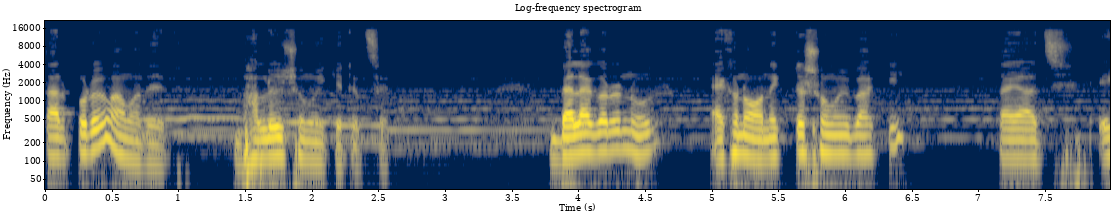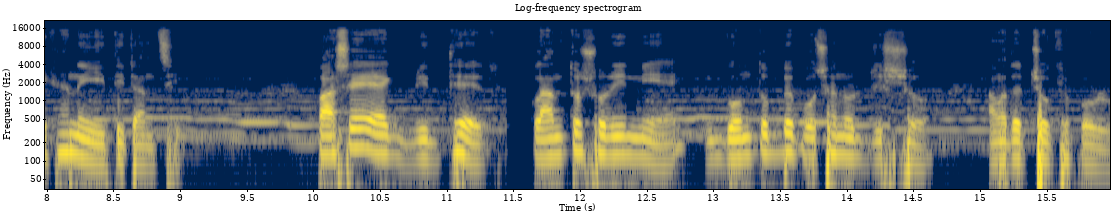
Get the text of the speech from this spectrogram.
তারপরেও আমাদের ভালোই সময় কেটেছে। বেলা গড়ানোর এখনও অনেকটা সময় বাকি, তাই আজ এখানেই ইতি টানছি। পাশে এক বৃদ্ধের ক্লান্ত শরীর নিয়ে গন্তব্যে পৌঁছানোর দৃশ্য আমাদের চোখে পড়ল।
